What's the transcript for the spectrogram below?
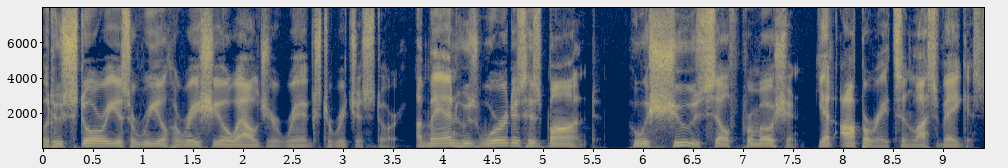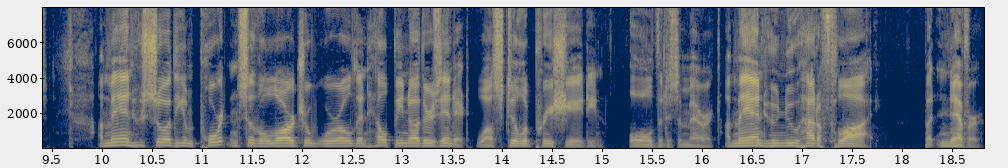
but whose story is a real Horatio Alger rags to riches story. A man whose word is his bond, who eschews self promotion, yet operates in Las Vegas. A man who saw the importance of the larger world and helping others in it while still appreciating all that is American. A man who knew how to fly, but never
